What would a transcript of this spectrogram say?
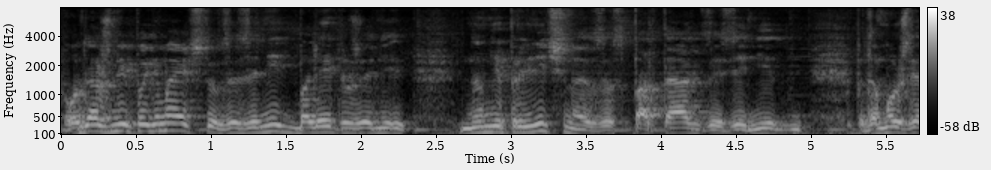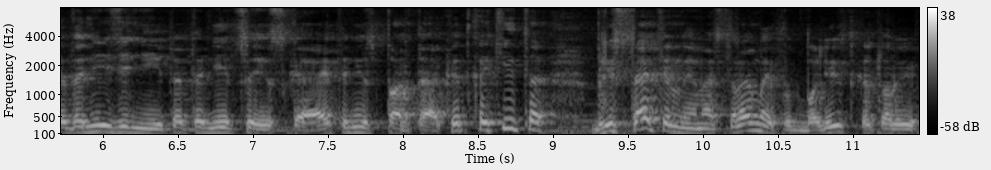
Он даже не понимает, что за «Зенит» болеть уже не, ну, неприлично, за «Спартак», за «Зенит». Потому что это не «Зенит», это не ЦСКА, это не «Спартак». Это какие-то блистательные иностранные футболисты, которые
